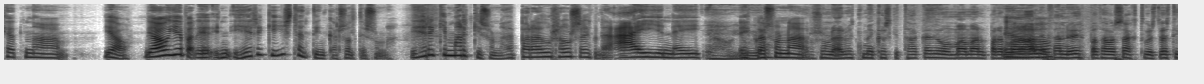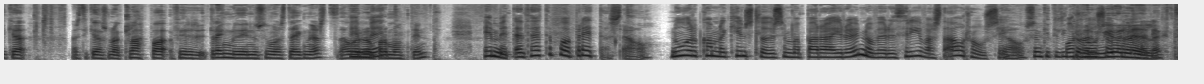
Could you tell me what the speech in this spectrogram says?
hérna, já, já, ég bara, ég er ekki Íslendingar svolítið svona. Ég er ekki margi svona, það er bara að þú hrósa einhvern veginn, æ, nei, já, jú, eitthvað svona. Það var svona erfitt með kannski taka því og maður bara, maður alveg þannig upp að það var sagt, þú veist, verðst ekki að, verðst ekki að svona klappa fyrir drengnuðinu sem var stegnast, þá er það bara montinn. Einmitt, en þetta er búið að breytast. Já. Nú eru komna kynnslóður sem að bara í raun og veru þrýfast á hrósi. Já, sem getur líka verið mjög leðilegt.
